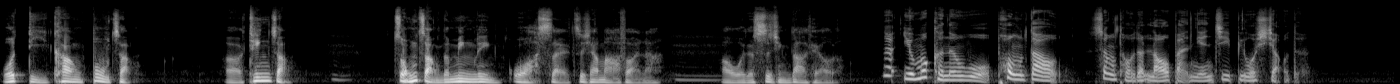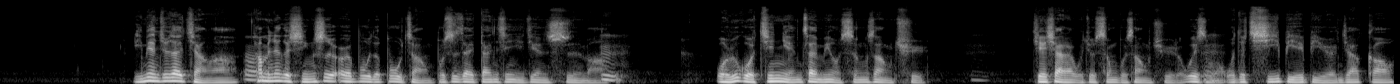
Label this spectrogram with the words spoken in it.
我抵抗部长、呃厅长、总长的命令，哇塞，这下麻烦了，啊，我的事情大条了。那有没有可能我碰到上头的老板年纪比我小的？里面就在讲啊，他们那个刑事二部的部长不是在担心一件事吗？嗯，我如果今年再没有升上去，嗯，接下来我就升不上去了。为什么？嗯，我的级别比人家高，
